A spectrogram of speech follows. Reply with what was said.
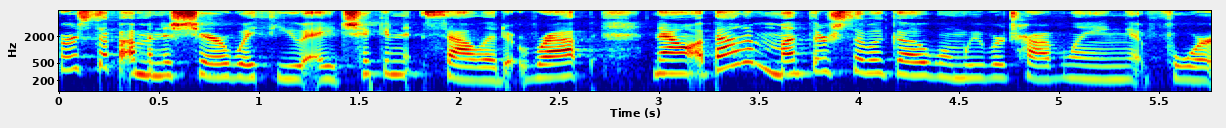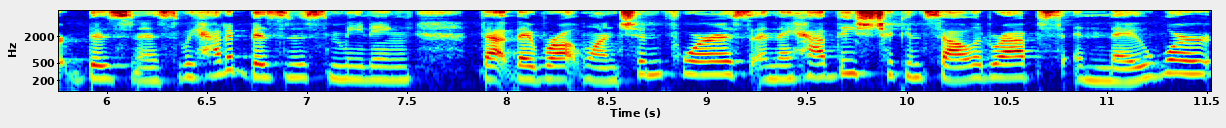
First up, I'm going to share with you a chicken salad wrap. Now, about a month or so ago when we were traveling for business, we had a business meeting that they brought lunch in for us and they had these chicken salad wraps and they were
